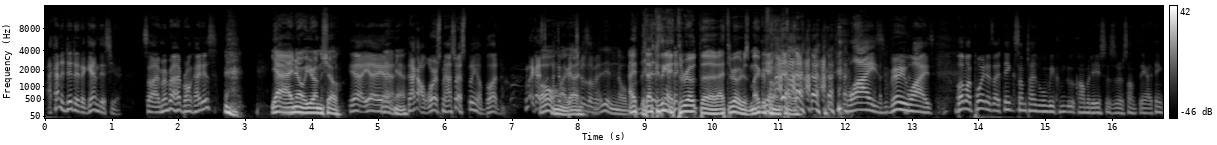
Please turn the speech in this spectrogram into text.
I kind of did it again this year. So I remember I had bronchitis. yeah, I know you're on the show. Yeah, yeah, yeah. Yeah. That got worse, man. I started spitting up blood. like I Oh, my God. pictures of I didn't know. I About that's the thing. I threw out the I threw out his microphone cover. wise, very wise. But my point is, I think sometimes when we come to accommodations or something, I think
